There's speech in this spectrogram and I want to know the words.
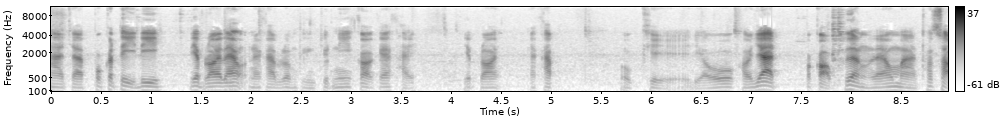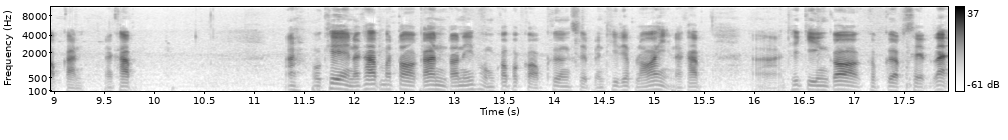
น่าจะปกติดี เรียบร้อยแล้วนะครับ รวมถึงจุดนี้ก็แก้ไขเรียบร้อยนะครับ โอเค เดี๋ยวขออนุญาตประกอบเครื่องแล้วมาทดสอบกันนะครับอะโอเคนะครับมาต่อกันตอนนี้ผมก็ประกอบเครื่องเสร็จเป็นที่เรียบร้อยนะครับที่จริงก็เกือบเกือบเสร็จแล้ว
